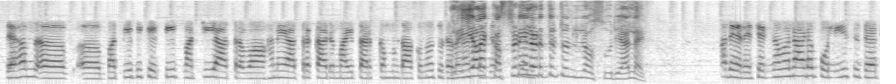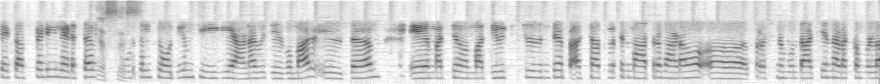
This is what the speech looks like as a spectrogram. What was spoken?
ഇദ്ദേഹം മദ്യപിച്ചെത്തി മറ്റു യാത്ര വാഹനയാത്രക്കാരുമായി തർക്കമുണ്ടാക്കുന്നു. അല്ല ഇയാളെ തുടർന്ന് കസ്റ്റഡിയിൽ എടുത്തിട്ടുണ്ടല്ലോ സൂര്യ അല്ലേ? അതെ അതെ. ചെങ്ങമനാട് പോലീസ് ഇദ്ദേഹത്തെ കസ്റ്റഡിയിലെടുത്ത്. കൂടുതൽ ചോദ്യം ചെയ്യുകയാണ് വിജയകുമാർ. ഇദ്ദേഹം മറ്റ് മദ്യപിച്ചതിന്റെ പശ്ചാത്തലത്തിൽ മാത്രമാണോ പ്രശ്നമുണ്ടാക്കിയെന്നടക്കമുള്ള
